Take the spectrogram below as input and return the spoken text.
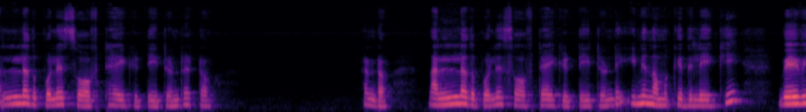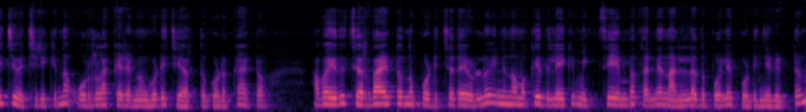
നല്ലതുപോലെ സോഫ്റ്റായി കിട്ടിയിട്ടുണ്ട് കേട്ടോ. കണ്ടോ? നല്ലതുപോലെ സോഫ്റ്റായി കിട്ടിയിട്ടുണ്ട്. ഇനി നമുക്കിതിലേക്ക് വേവിച്ച് വെച്ചിരിക്കുന്ന ഉരുളക്കിഴങ്ങും കൂടി ചേർത്ത് കൊടുക്കാം കേട്ടോ. അപ്പോൾ ഇത് ചെറുതായിട്ടൊന്ന് പൊടിച്ചതേ ഉള്ളൂ. ഇനി നമുക്ക് ഇതിലേക്ക് മിക്സ് ചെയ്യുമ്പോൾ തന്നെ നല്ലതുപോലെ പൊടിഞ്ഞ് കിട്ടും.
